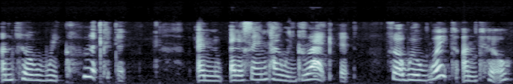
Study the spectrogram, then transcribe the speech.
until we click it. And at the same time we drag it. So we'll wait until,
